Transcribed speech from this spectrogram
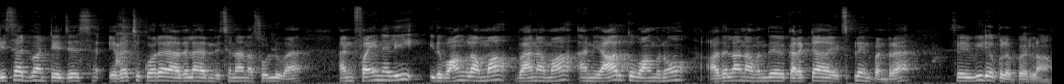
டிஸ்அட்வான்டேஜஸ் ஏதாச்சும் குறை அதெல்லாம் இருந்துச்சுன்னா நான் சொல்லுவேன். அண்ட் ஃபைனலி இது வாங்கலாமா வேணாமா அண்ட் யாருக்கு வாங்கணும் அதெல்லாம் நான் வந்து கரெக்டாக எக்ஸ்பிளைன் பண்ணுறேன் சரி வீடியோக்குள்ளே போயிடலாம்.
